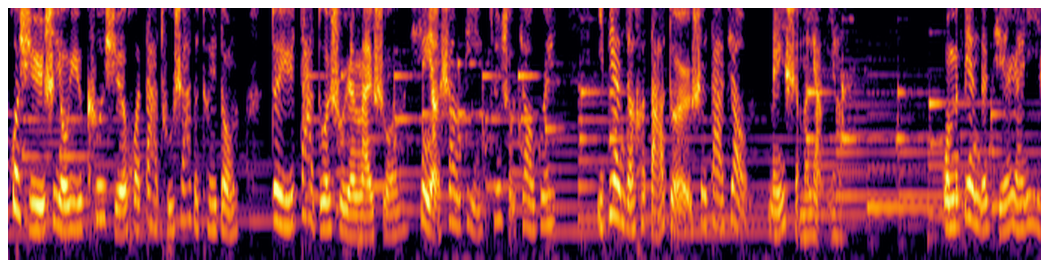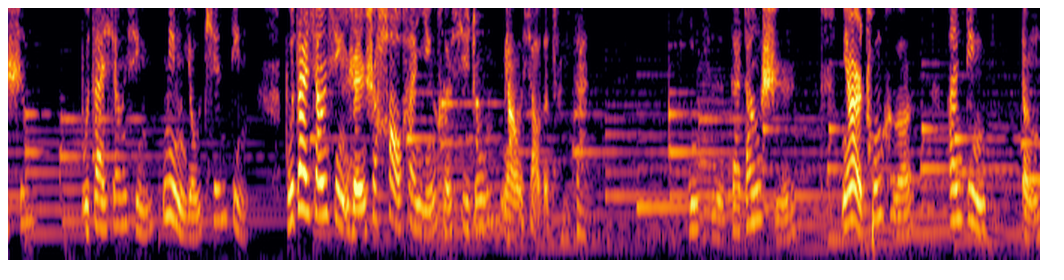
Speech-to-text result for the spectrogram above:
或许是由于科学或大屠杀的推动，对于大多数人来说，信仰上帝、遵守教规，已变得和打盹儿睡大觉没什么两样。我们变得孑然一身。不再相信命由天定，不再相信人是浩瀚银河系中渺小的存在。因此，在当时，米尔通和安定等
